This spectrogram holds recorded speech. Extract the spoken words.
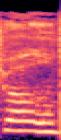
control.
